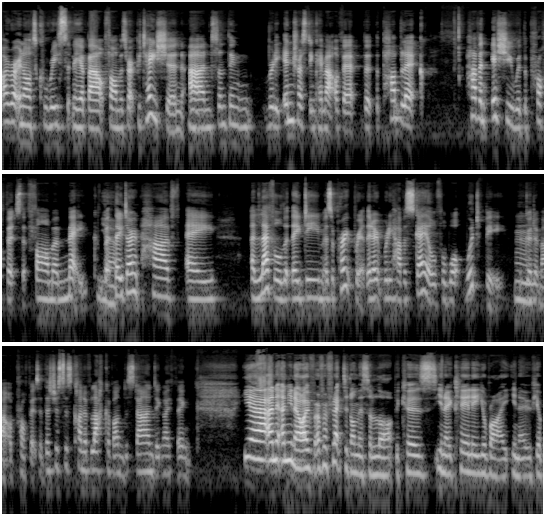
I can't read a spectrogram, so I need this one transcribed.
I wrote an article recently about pharma's reputation, yeah. and something really interesting came out of it that the public have an issue with the profits that pharma make, yeah. but they don't have a a level that they deem as appropriate. They don't really have a scale for what would be mm. a good mm. amount of profit. So there's just this kind of lack of understanding, I think. Yeah, and and you know, I've, I've reflected on this a lot because you know, clearly you're right. You know, if you're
